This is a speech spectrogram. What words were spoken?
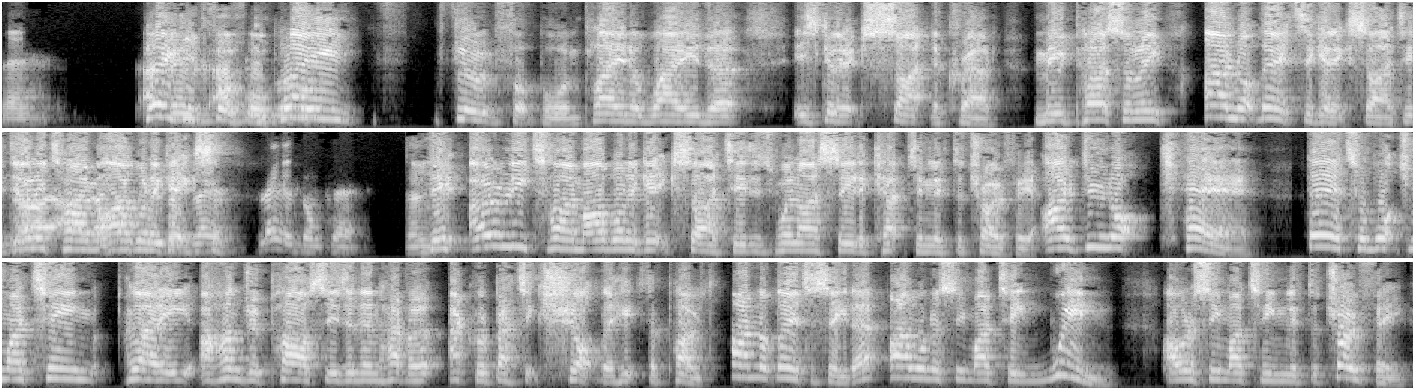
Yeah. Play think, good football. Play fluent football and play in a way that is going to excite the crowd. Me personally, I'm not there to get excited. The no, only time I, I, I want to get excited. Players don't care. The only time I want to get excited is when I see the captain lift a trophy. I do not care there to watch my team play 100 passes and then have an acrobatic shot that hits the post. I'm not there to see that. I want to see my team win. I want to see my team lift a trophy.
